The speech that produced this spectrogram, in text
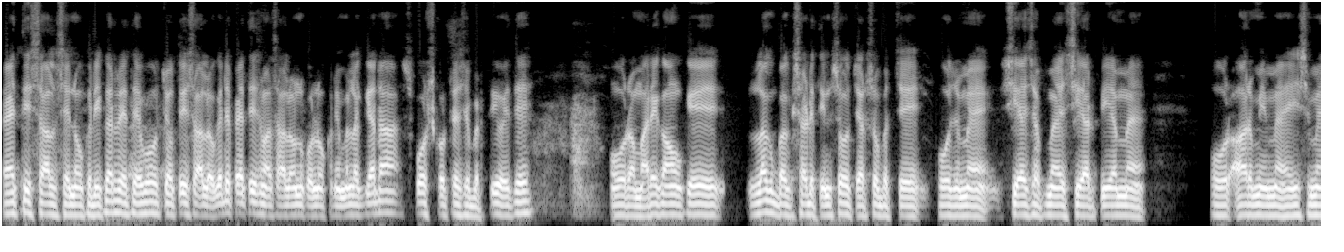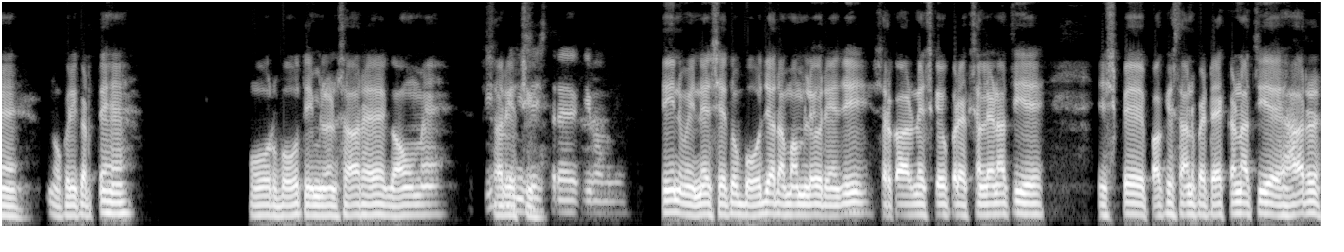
पैंतीस साल से नौकरी कर रहे थे वो चौंतीस साल हो गए थे पैंतीसवां साल उनको नौकरी में लग गया था स्पोर्ट्स कोटे से भर्ती हुए थे। और हमारे गाँव के लगभग साढ़े तीन सौ चार सौ बच्चे फौज में सी में सी आर पी एफ़ में और आर्मी में इसमें नौकरी करते हैं। और बहुत ही मिलनसार है गाँव में सारी अच्छी- तीन महीने से तो बहुत ज़्यादा मामले हो रहे हैं जी। सरकार ने इसके ऊपर एक्शन लेना चाहिए, इस पर पाकिस्तान पर अटैक करना चाहिए। हर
